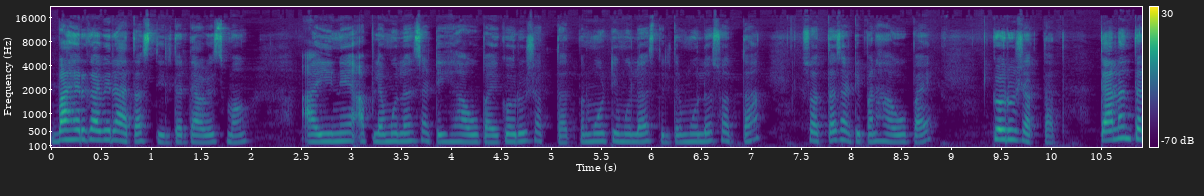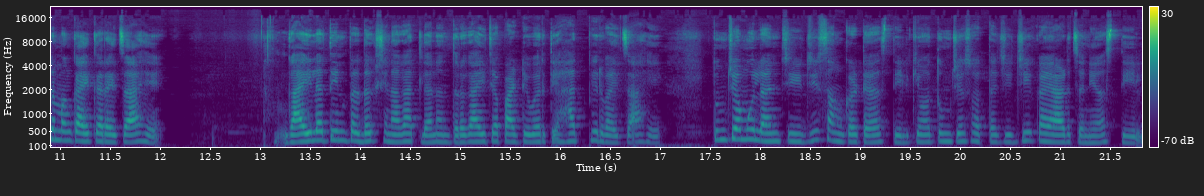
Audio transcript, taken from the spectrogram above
बाहेरगावी राहत असतील तर त्यावेळेस मग आईने आपल्या मुलांसाठी हा उपाय करू शकतात. पण मोठी मुलं असतील तर मुलं स्वतः स्वतःसाठी पण हा उपाय करू शकतात. त्यानंतर मग काय करायचं आहे? गाईला तीन प्रदक्षिणा घातल्यानंतर गाईच्या पाठीवरती हात फिरवायचा आहे. तुमच्या मुलांची जी संकटे असतील किंवा तुमच्या स्वतःची जी काही अडचणी असतील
